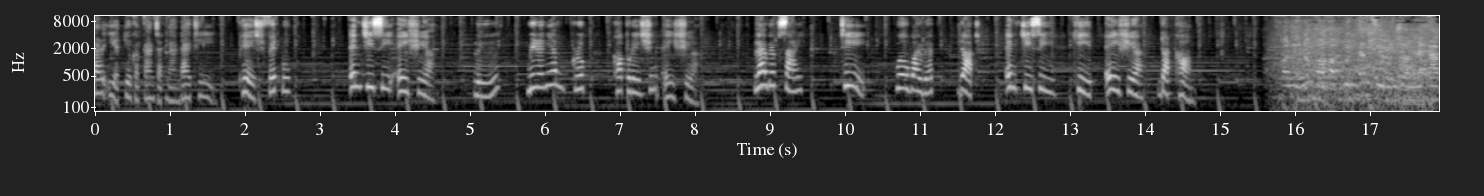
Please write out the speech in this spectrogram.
รายละเอียดเกี่ยวกับการจัดงานได้ที่เพจ Facebook MGC Asia หรือ Millennium Group Corporation Asia และเว็บไซต์ที่ www.mgc-asia.com ก่อนอื่นต้องขอขอบคุณท่านสื่อ ชนนะครับ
